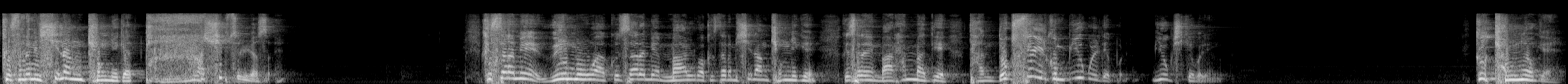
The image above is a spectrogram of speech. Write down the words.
그 사람의 신앙 경력에 다 휩쓸렸어요. 그 사람의 외모와 그 사람의 말과 그 사람의 신앙 경력에 그 사람의 말 한마디에 다 넋을 잃고 미혹을 돼버려 미혹시켜버리는 거예요. 그 경력에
